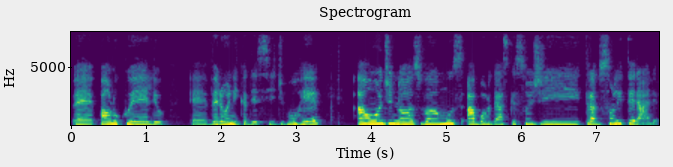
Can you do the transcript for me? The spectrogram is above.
é, Paulo Coelho, é, Verônica Decide Morrer, aonde nós vamos abordar as questões de tradução literária.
